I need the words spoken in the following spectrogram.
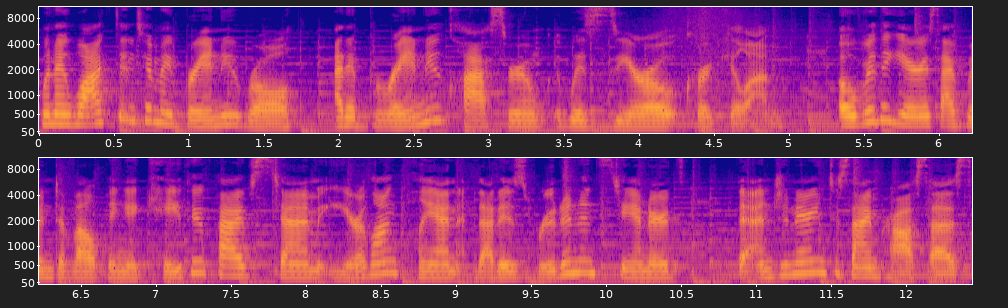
When I walked into my brand new role at a brand new classroom with zero curriculum, over the years, I've been developing a K 5 STEM year long plan that is rooted in standards, the engineering design process,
